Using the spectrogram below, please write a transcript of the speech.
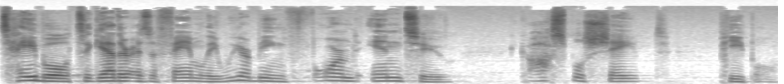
table together as a family, we are being formed into gospel shaped people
